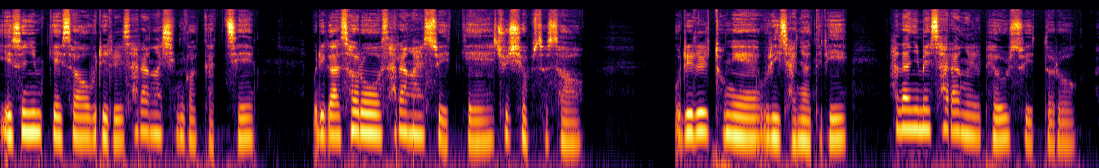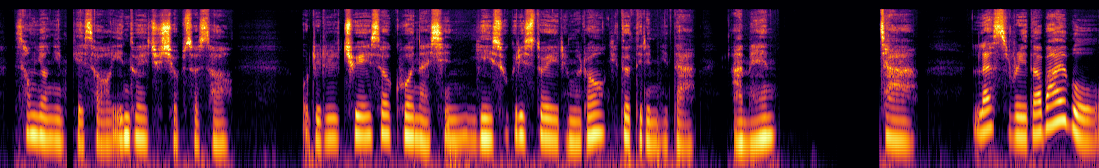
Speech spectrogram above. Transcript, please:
예수님께서 우리를 사랑하신 것 같이 우리가 서로 사랑할 수 있게 주시옵소서. 우리를 통해 우리 자녀들이 하나님의 사랑을 배울 수 있도록 성령님께서 인도해 주시옵소서. 우리를 주에서 구원하신 예수 그리스도의 이름으로 기도드립니다. 아멘. 자, let's read the Bible.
